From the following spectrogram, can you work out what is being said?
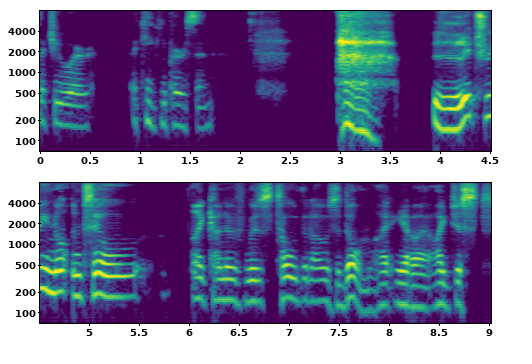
that you were a kinky person? Literally not until I kind of was told that I was a dom. I, you know, I just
